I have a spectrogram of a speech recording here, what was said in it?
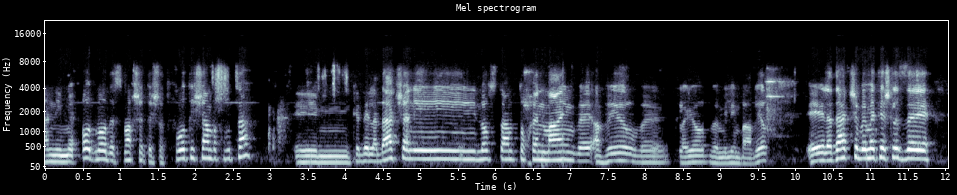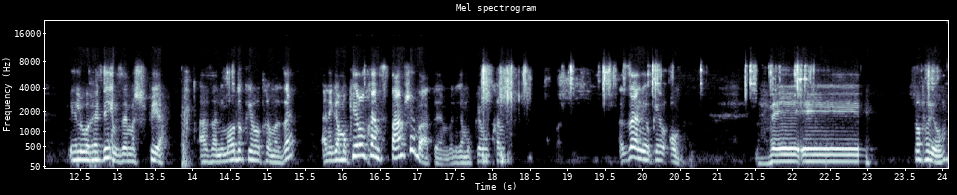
אני מאוד מאוד אשמח שתשתפו אותי שם בקבוצה, אמ, כדי לדעת שאני לא סתם טוחן מים ואוויר וכליות ומילים באוויר, אה, לדעת שבאמת יש לזה, אלו הדים, זה משפיע. אז אני מאוד אוקיר אתכם על זה. אני גם אוקיר אתכם סתם שבאתם, ואני גם אוקיר אתכם... אז זה אני אוקיר עוד. וסוף אה, היום,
